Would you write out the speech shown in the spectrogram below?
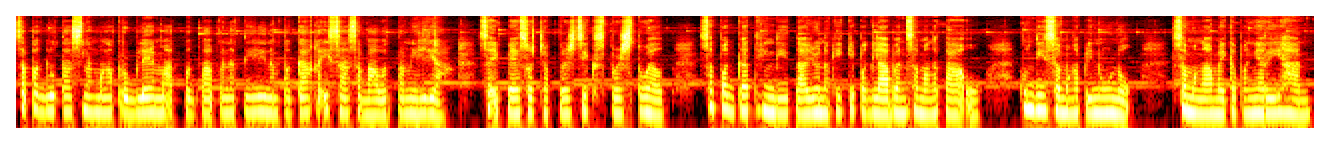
sa paglutas ng mga problema at pagpapanatili ng pagkakaisa sa bawat pamilya. Sa Epeso chapter 6 verse 12, sapagkat hindi tayo nakikipaglaban sa mga tao, kundi sa mga pinuno, sa mga may kapangyarihan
